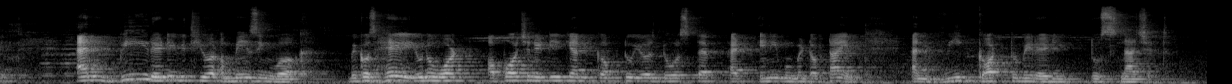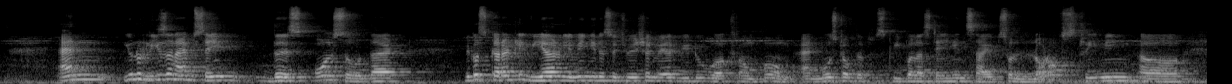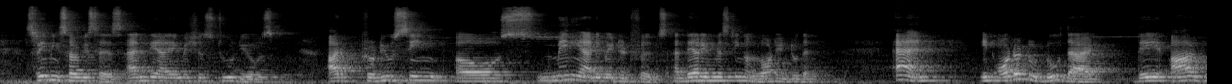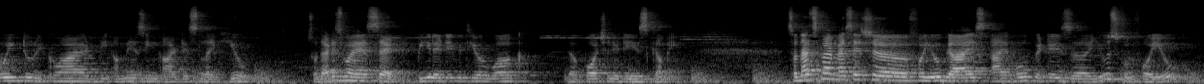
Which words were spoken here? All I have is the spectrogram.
and be ready with your amazing work. Because hey you know what? Opportunity can come to your doorstep at any moment of time and we got to be ready to snatch it. And you know reason i'm saying this also that because currently we are living in a situation where we do work from home and most of the people are staying inside. So a lot of streaming uh, streaming services and the animation studios are producing uh, many animated films and they are investing a lot into them. And in order to do that they are going to require the amazing artists like you. So that is why i said be ready with your work. The opportunity is coming so that's my message uh, for you guys. I hope it is uh, useful for you.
